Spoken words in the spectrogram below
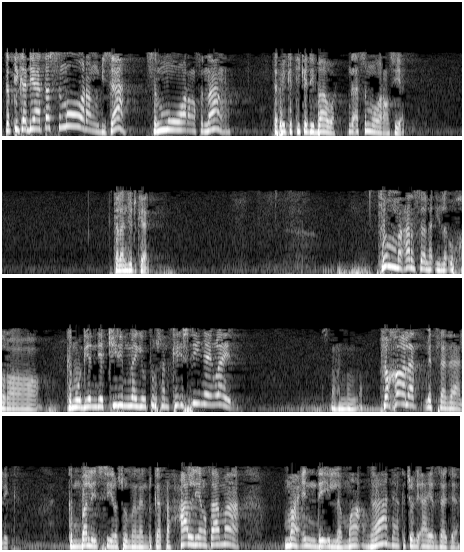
Ketika di atas semua orang bisa, semua orang senang. Tapi ketika di bawah, nggak semua orang siap. Kita lanjutkan. Thumma arsala ila. Kemudian dia kirim lagi utusan ke istrinya yang lain. Subhanallah. Faqalat mithla. Kembali si Rasulullah lain berkata hal yang sama. Ma indi illa ma. Enggak ada kecuali air saja.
